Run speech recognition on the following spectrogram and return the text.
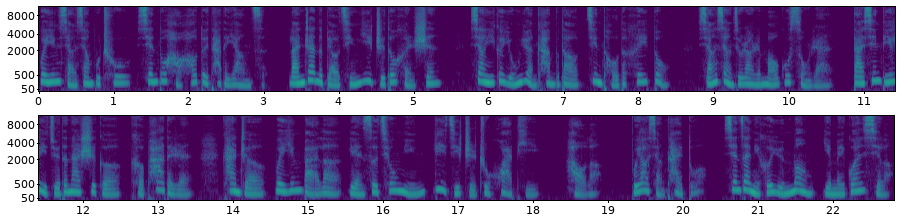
魏婴想象不出仙都好好对他的样子。蓝湛的表情一直都很深，像一个永远看不到尽头的黑洞，想想就让人毛骨悚然。打心底里觉得那是个可怕的人。看着魏婴白了脸色，秋明立即止住话题。好了，不要想太多。现在你和云梦也没关系了，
